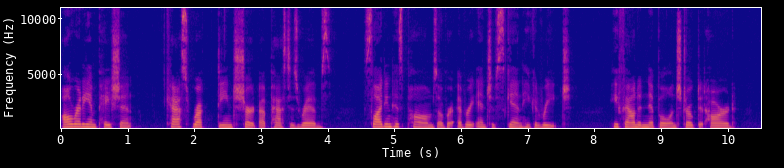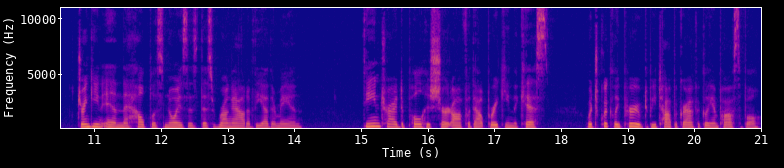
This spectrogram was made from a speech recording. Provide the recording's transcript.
Already impatient, Cass rucked Dean's shirt up past his ribs, sliding his palms over every inch of skin he could reach. He found a nipple and stroked it hard, drinking in the helpless noises this wrung out of the other man. Dean tried to pull his shirt off without breaking the kiss, which quickly proved to be topographically impossible.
